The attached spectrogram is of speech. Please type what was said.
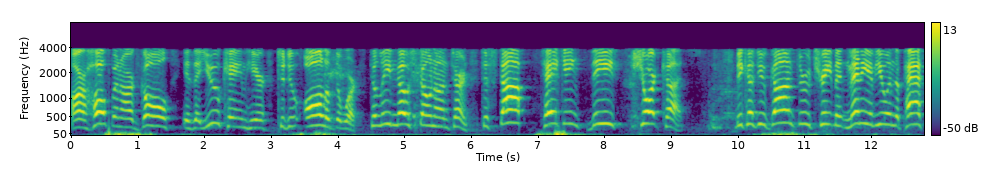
Our hope and our goal is that you came here to do all of the work, to leave no stone unturned, to stop taking these shortcuts. Because you've gone through treatment, many of you in the past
